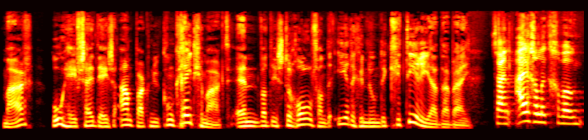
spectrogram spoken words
Maar hoe heeft zij deze aanpak nu concreet gemaakt? En wat is de rol van de eerder genoemde criteria daarbij? zijn eigenlijk gewoon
